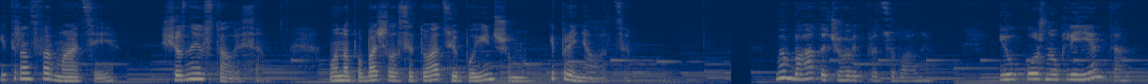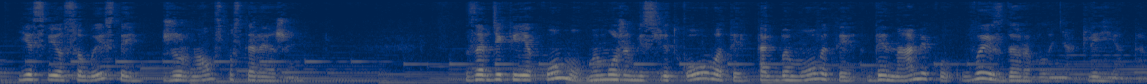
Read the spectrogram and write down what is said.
і трансформації, що з нею сталися. вона побачила ситуацію по-іншому і прийняла це. Ми багато чого відпрацювали. І у кожного клієнта є свій особистий журнал спостережень, завдяки якому ми можемо відслідковувати, так би мовити, динаміку виздоровлення клієнта.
